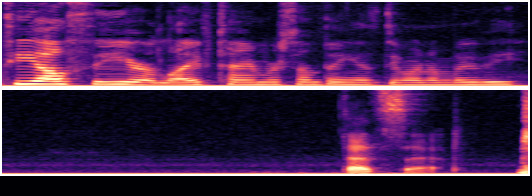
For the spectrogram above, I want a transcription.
TLC or Lifetime or something is doing a movie? That's sad.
